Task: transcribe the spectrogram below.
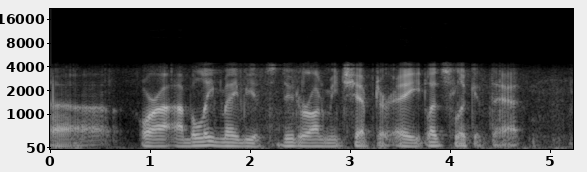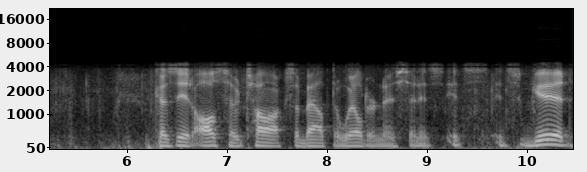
uh, or I, believe maybe it's Deuteronomy chapter 8. Let's look at that. Because it also talks about the wilderness and it's it's it's good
